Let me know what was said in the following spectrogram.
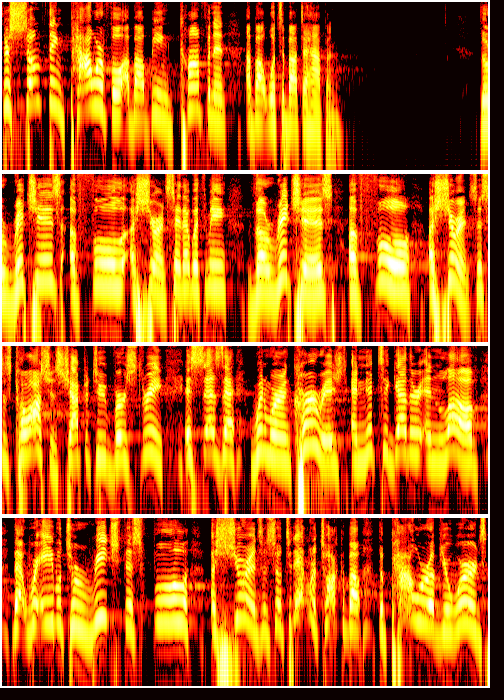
There's something powerful about being confident about what's about to happen. The riches of full assurance. Say that with me. The riches of full assurance. This is Colossians chapter 2 verse 3. It says that when we're encouraged and knit together in love that we're able to reach this full assurance. And so today I want to talk about the power of your words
